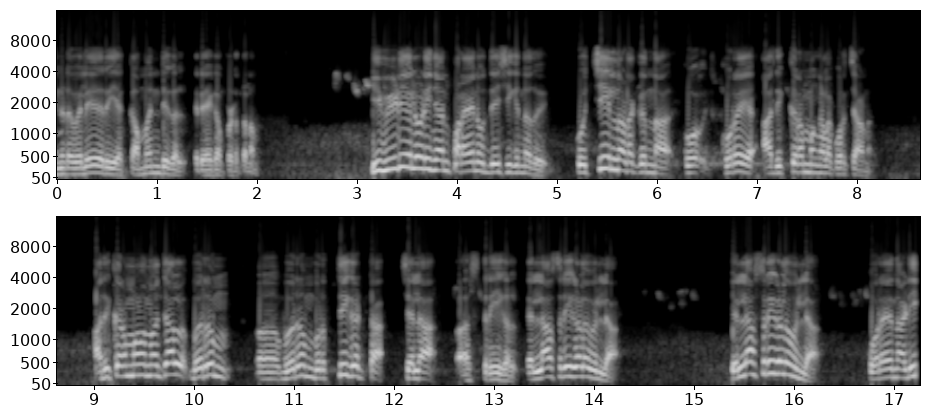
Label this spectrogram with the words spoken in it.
നിങ്ങളുടെ വിലയേറിയ കമന്റുകൾ രേഖപ്പെടുത്തണം. ഈ വീഡിയോയിലൂടെ ഞാൻ പറയാൻ ഉദ്ദേശിക്കുന്നത് കൊച്ചിയിൽ നടക്കുന്ന കുറേ അതിക്രമങ്ങളെ കുറിച്ചാണ്. അതിക്രമം എന്ന് വെച്ചാൽ വെറും വെറും വൃത്തികെട്ട ചില സ്ത്രീകൾ. എല്ലാ സ്ത്രീകളുമില്ല. എല്ലാ സ്ത്രീകളുമില്ല. കുറേ നടീ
